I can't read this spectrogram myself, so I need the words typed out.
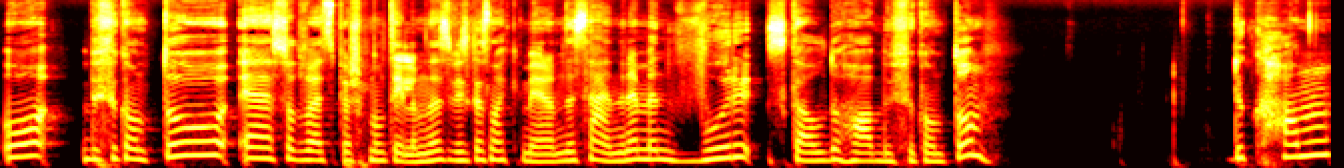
Og bufferkonto eh, så Det var et spørsmål til om det, så vi skal snakke mer om det seinere. Men hvor skal du ha bufferkontoen? Du kan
